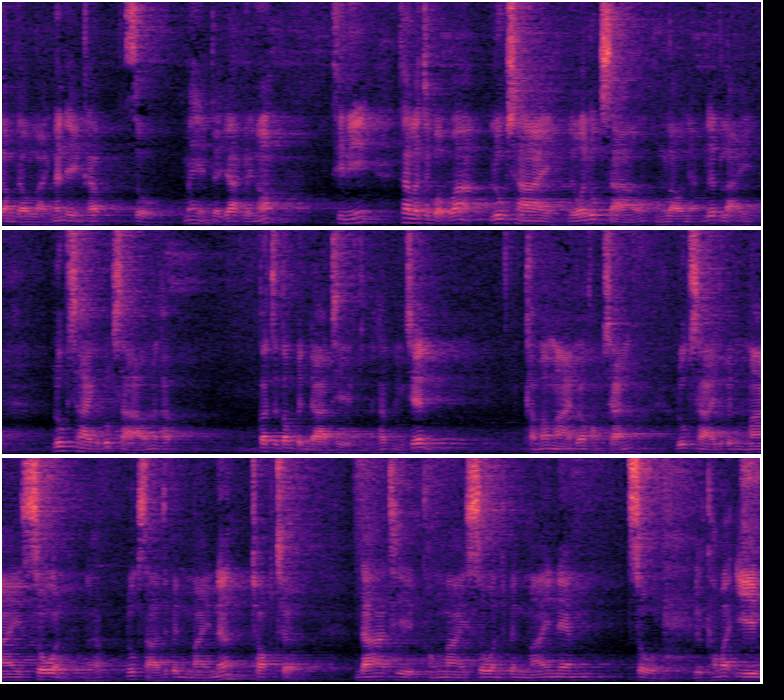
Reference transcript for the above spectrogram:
กำเดาไหลนั่นเองครับ so ไม่เห็นจะยากเลยเนาะ ทีนี้ถ้าเราจะบอกว่าลูกชายหรือว่าลูกสาวของเราเนี่ยเลือดไหล ลูกชายกับลูกสาวนะครับ ก็จะต้องเป็นดาทีฟนะครับ อย่างเช่นคำว่า my แปลว่าของฉัน ลูกชายจะเป็น my son นะครับ ลูกสาวจะเป็น minor doctor ดาทีฟของ my son จะเป็น my name son หรือคำว่า im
